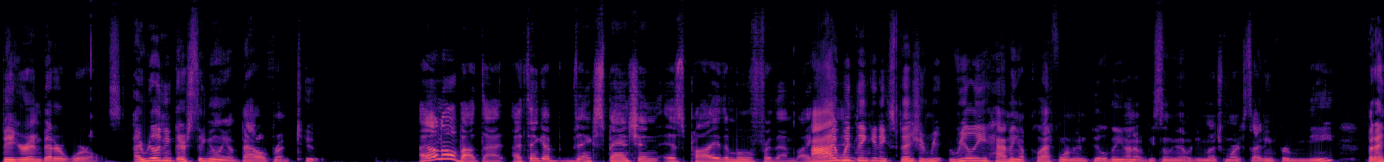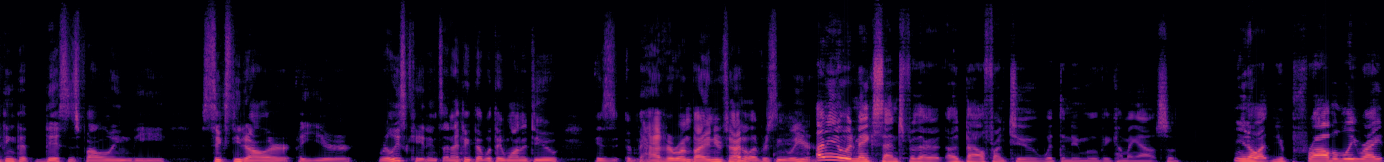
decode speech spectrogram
bigger and better worlds. I really think they're signaling a Battlefront 2. I don't know about that. I think a, an expansion is probably the move for them. Like I would think an expansion, re- really having a platform and building on it would be something that would be much more exciting for me. But I think that this is following the $60 a year release cadence. And I think that what they want to do is have it run by a new title every single year. I mean, it would make sense for their uh, Battlefront 2 with the new movie coming out. So, you know what? You're probably right.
